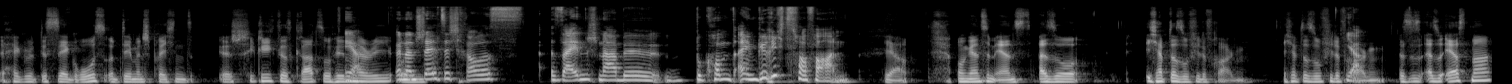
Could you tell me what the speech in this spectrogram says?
äh, Hagrid ist sehr groß und dementsprechend äh, kriegt das gerade so hin, ja. Harry. Und dann stellt sich raus, Seidenschnabel bekommt ein Gerichtsverfahren. Ja, und ganz im Ernst, also ich habe da so viele Fragen. Ich habe da so viele Ja. Fragen. Es ist also erstmal,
